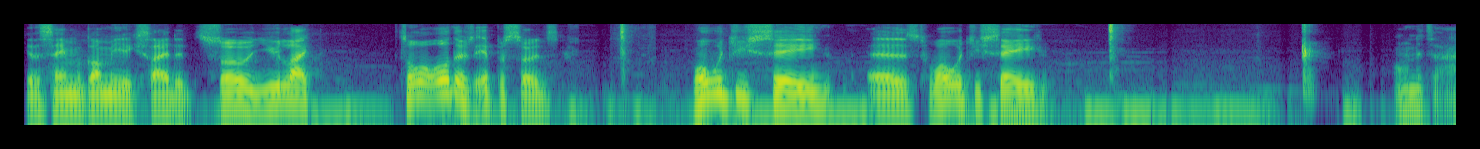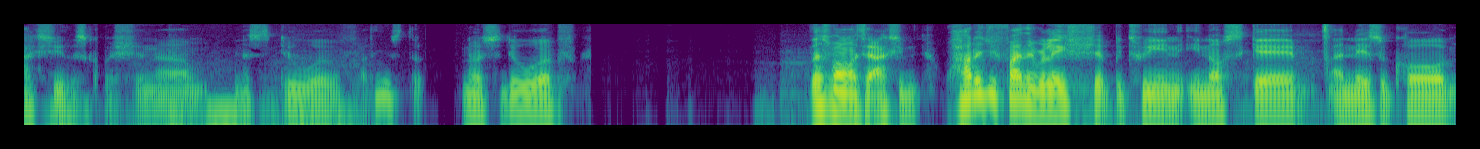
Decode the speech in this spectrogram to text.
the same got me excited. So you like so all those episodes. What would you say as what would you say? I wanted to ask you this question. Um, let's do with I think it's the, no, it's to do with. That's what I wanted to ask you. How did you find the relationship between Inosuke and Nezuko,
